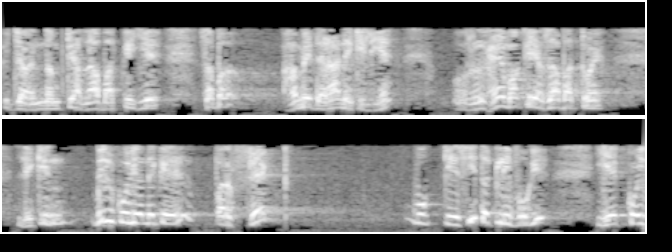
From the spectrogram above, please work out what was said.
کہ جہنم کے عذابات کے یہ سب ہمیں ڈرانے کے لیے اور ہیں واقعی عذابات تو ہیں، لیکن بالکل یعنی کہ پرفیکٹ وہ کیسی تکلیف ہوگی؟ یہ کوئی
